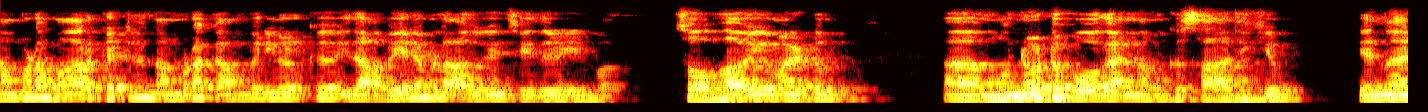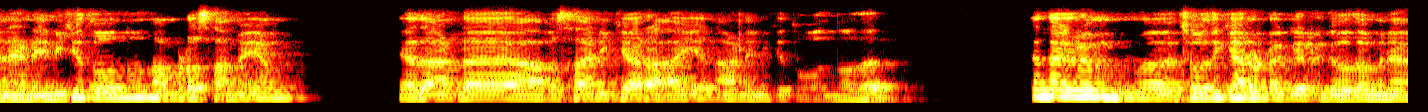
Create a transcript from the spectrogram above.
നമ്മുടെ മാർക്കറ്റിൽ നമ്മുടെ കമ്പനികൾക്ക് ഇത് അവൈലബിൾ ആവുകയും ചെയ്തു കഴിയുമ്പോൾ സ്വാഭാവികമായിട്ടും മുന്നോട്ട് പോകാൻ നമുക്ക് സാധിക്കും എന്ന് തന്നെയാണ്. എനിക്ക് തോന്നുന്നു നമ്മുടെ സമയം ഏതാണ്ട് അവസാനിക്കാറായി എന്നാണ് എനിക്ക് തോന്നുന്നത്. എന്തെങ്കിലും ചോദിക്കാനുണ്ടെങ്കിൽ ഗൗതമിന്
